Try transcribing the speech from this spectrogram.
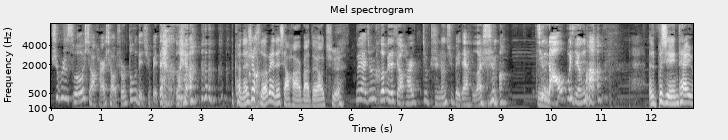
是不是所有小孩小时候都得去北戴河呀？可能是河北的小孩吧，都要去。对呀，就是河北的小孩就只能去北戴河，是吗？青岛不行吗？呃，不行，太远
